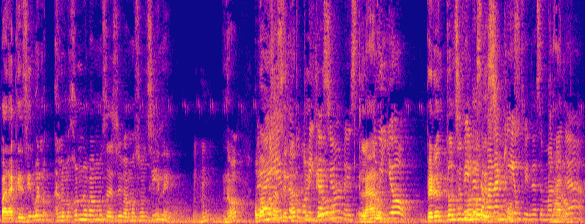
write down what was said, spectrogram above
para que decir, bueno, a lo mejor no vamos a eso y vamos a un cine. ¿no? O Pero vamos ahí a es cenar la tú y yo. comunicación, es Claro. tú y yo. Pero entonces un fin no de lo semana decimos. aquí, un fin de semana Claro. allá.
